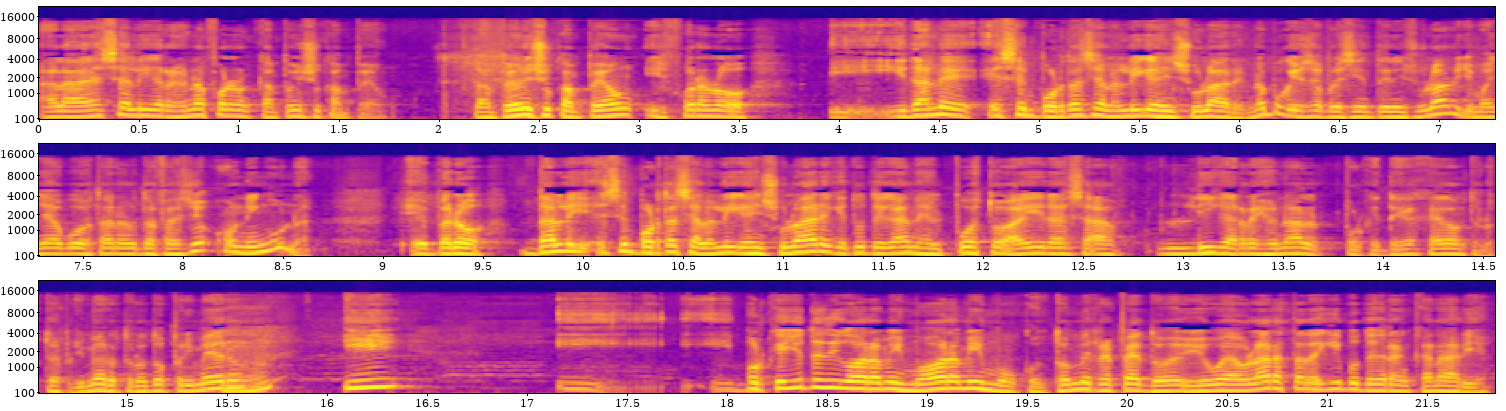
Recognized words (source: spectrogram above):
a la esa liga regional fueran campeón y subcampeón. Campeón y subcampeón y fuera los y, y darle esa importancia a las ligas insulares, no porque yo sea presidente de insular, yo mañana puedo estar en otra federación o ninguna, Eh, pero darle esa importancia a las ligas insulares, que tú te ganes el puesto a ir a esa liga regional porque te has quedado entre los tres primeros, entre los dos primeros, y, y, y porque yo te digo ahora mismo, ahora mismo, con todo mi respeto, eh, yo voy a hablar hasta de equipos de Gran Canaria.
